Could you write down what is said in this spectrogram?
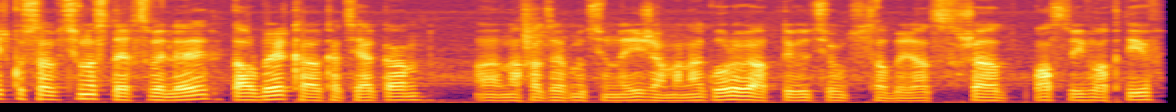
Մեր կուսակցությունը ստեղծվել է տարբեր քաղաքացիական նախաձեռնությունների ժամանակ որևէ ակտիվություն ցուցաբերած, շատ пассив ակտիվ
